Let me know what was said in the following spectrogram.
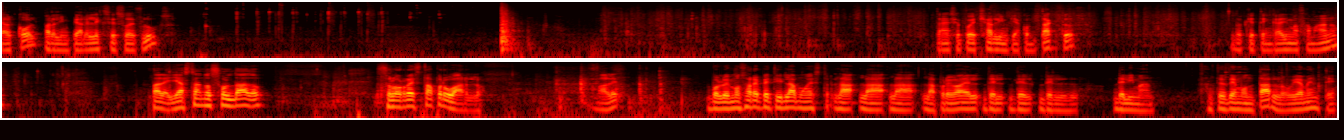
alcohol para limpiar el exceso de flux. También se puede echar limpia contactos, lo que tengáis más a mano. Vale, ya estando soldado, solo resta probarlo. Vale, volvemos a repetir la muestra, la, prueba del imán, antes de montarlo, obviamente,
